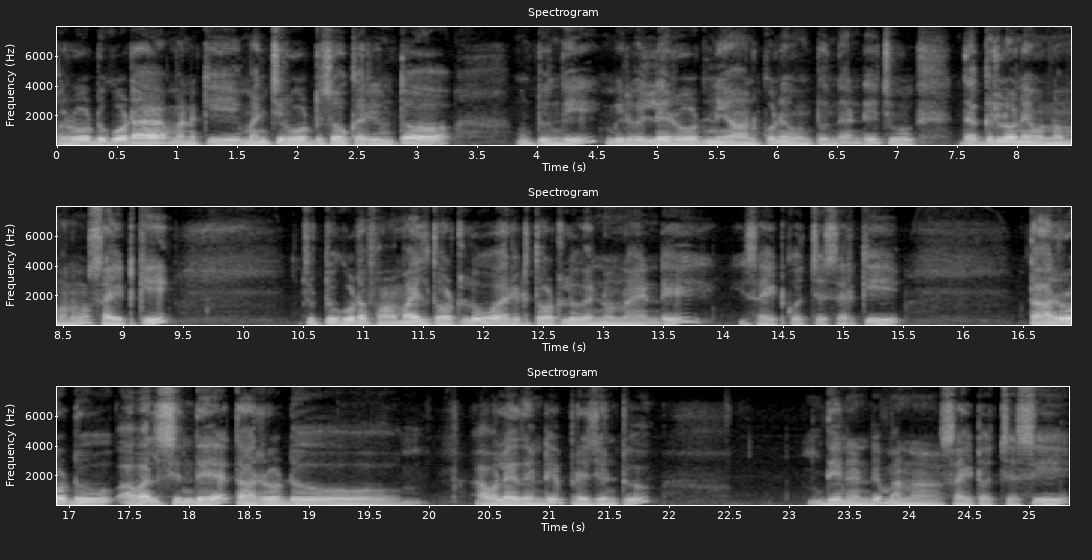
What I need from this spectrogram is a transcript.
రోడ్డు కూడా మనకి మంచి రోడ్డు సౌకర్యంతో ఉంటుంది. మీరు వెళ్ళే రోడ్ని ఆనుకునే ఉంటుందండి. చూ దగ్గరలోనే ఉన్నాం మనం సైట్కి. చుట్టూ కూడా ఫామ్ ఆయిల్ తోటలు అరటి తోటలు ఇవన్నీ ఉన్నాయండి ఈ సైట్కి వచ్చేసరికి. తార్ రోడ్డు అవ్వాల్సిందే. తార్ రోడ్డు అవ్వలేదండి ప్రజెంటు. ఇదేనండి మన సైట్ వచ్చేసి.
